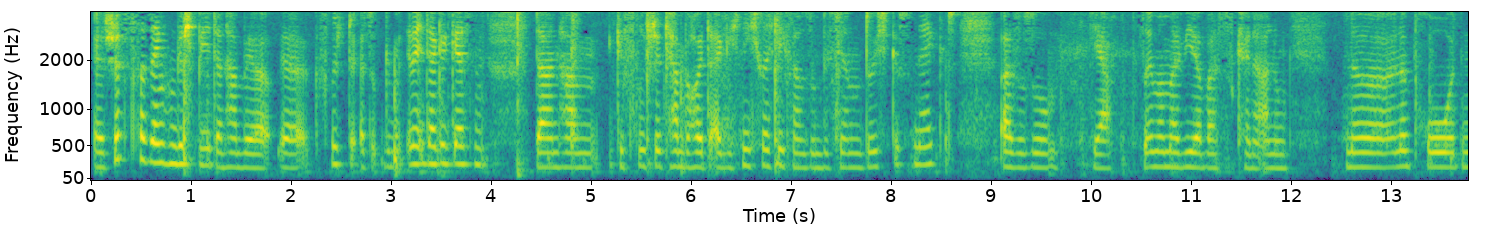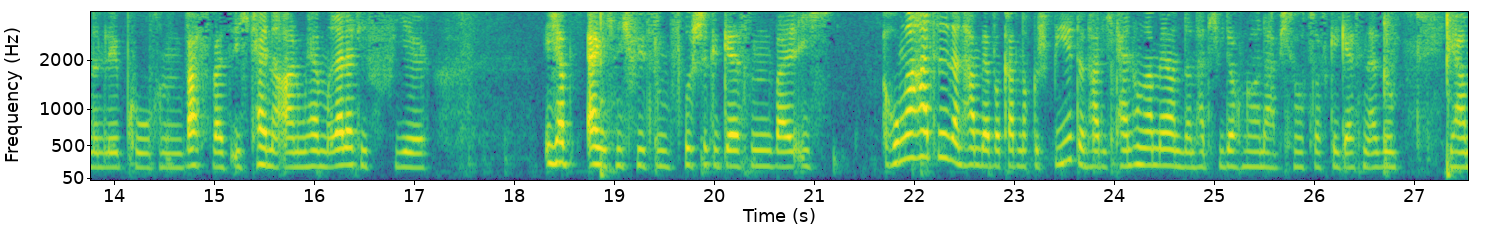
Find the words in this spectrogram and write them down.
äh, Schiff versenken gespielt. Dann haben wir äh, gefrühstückt, also Mittag gegessen. Dann haben gefrühstückt haben wir heute eigentlich nicht richtig. Wir haben so ein bisschen durchgesnackt. Also so, ja, so immer mal wieder was, keine Ahnung. Eine, eine Brot, einen Lebkuchen, was weiß ich, keine Ahnung. Wir haben relativ viel. Ich habe eigentlich nicht viel zum Frühstück gegessen, weil ich Hunger hatte, dann haben wir aber gerade noch gespielt, dann hatte ich keinen Hunger mehr und dann hatte ich wieder Hunger und dann habe ich kurz was gegessen. Also ja,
